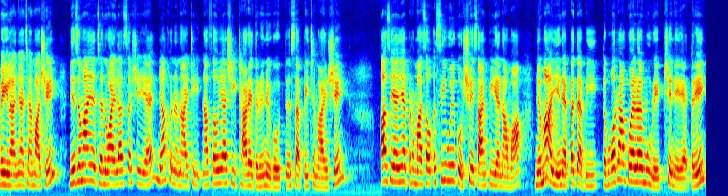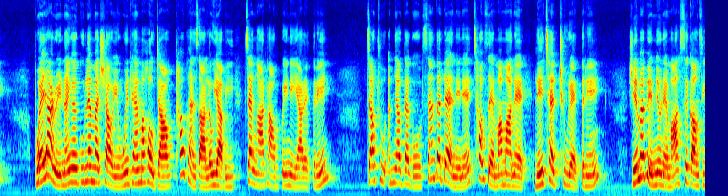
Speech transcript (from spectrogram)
မင်္ဂလာညချမ်းပါရှင်မြေစမရဲ့ဇန်နဝါရီလ18ရက်ည9:00နာရီထိနောက်ဆုံးရရှိထားတဲ့သတင်းတွေကိုတင်ဆက်ပေးချင်ပါတယ်ရှင်အာဆီယံရဲ့ပထမဆုံးအစည်းအဝေးကိုရွှေ့ဆိုင်းပြီးတဲ့နောက်မှာမြန်မာအရေးနဲ့ပတ်သက်ပြီးသဘောထားကွဲလွဲမှုတွေဖြစ်နေတဲ့သတင်းဘွဲရတွေနိုင်ငံကူးလက်မှတ်လျှောက်ရင်ဝန်ထမ်းမဟုတ်ကြောင်းထောက်ခံစာလုပ်ရပြီးကြက်9000ပေးနေရတဲ့သတင်းကြောက်ထုအမြောက်တက်ကိုစမ်းသက်တဲ့အနေနဲ့60မမနဲ့လေးချက်ထုတဲ့သတင်း ရင်းမပင်မြို့နယ်မှာစစ်ကောင်စီ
